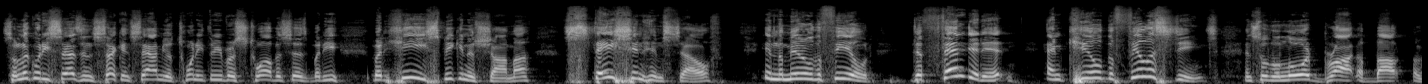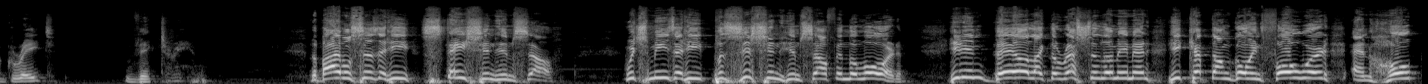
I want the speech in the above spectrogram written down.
So look what he says in 2 Samuel 23 verse 12. It says, but he, but he, speaking of Shammah, stationed himself in the middle of the field, defended it, and killed the Philistines. And so the Lord brought about a great victory. The Bible says that he stationed himself, which means that he positioned himself in the Lord. He didn't bail like the rest of them, amen. He kept on going forward and hope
